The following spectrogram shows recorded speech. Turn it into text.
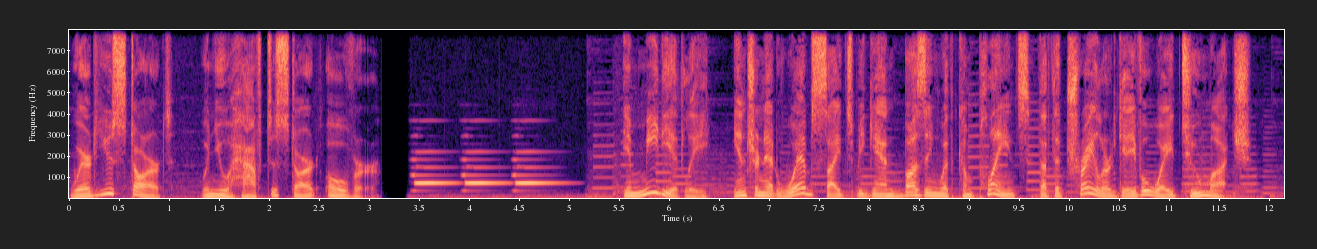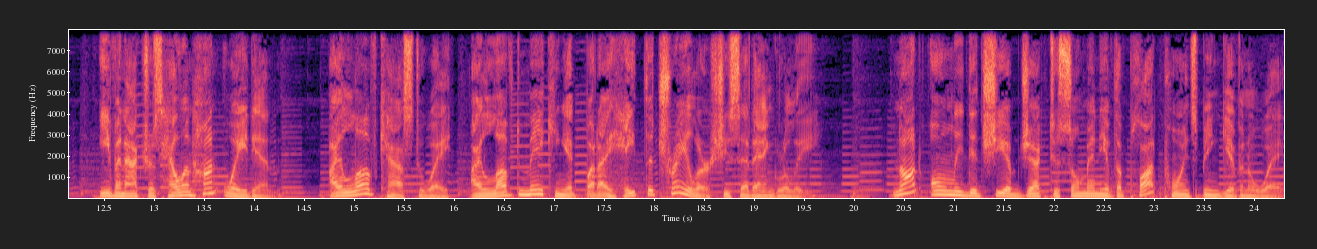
Where do you start when you have to start over? Immediately, internet websites began buzzing with complaints that the trailer gave away too much. Even actress Helen Hunt weighed in. I love Castaway. I loved making it, but I hate the trailer, she said angrily. Not only did she object to so many of the plot points being given away,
